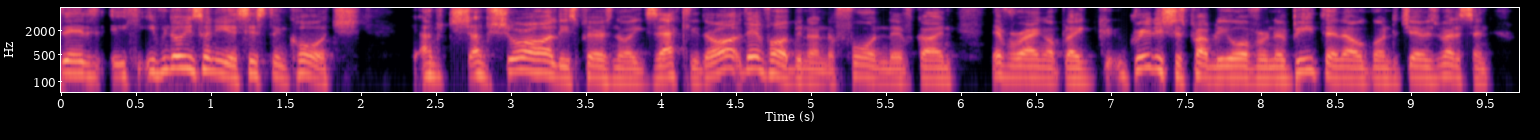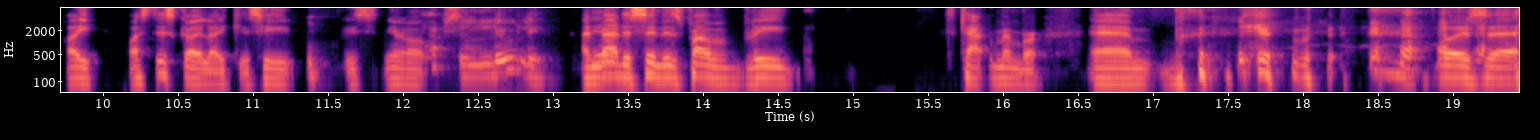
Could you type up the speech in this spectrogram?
even though he's only assistant coach, I'm, I'm sure all these players know exactly. They're all they've all been on the phone. They've gone, they've rang up like Grealish is probably over in Ibiza now, going to James Maddison. Hi, what's this guy like? Is he? Is you know? Absolutely. And yeah. Maddison is probably can't remember. Um, but uh,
